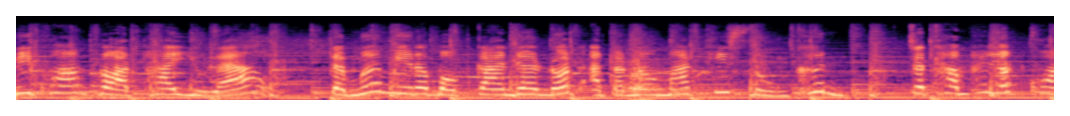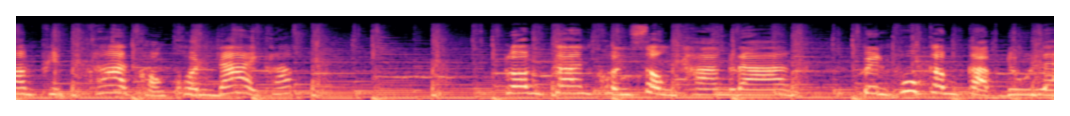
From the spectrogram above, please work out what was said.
มีความปลอดภัยอยู่แล้ว แต่เมื่อมีระบบการเดินรถอัตโนมัติที่สูงขึ้น จะทำให้ลดความผิดพลาดของคนได้ครับ กรมการขนส่งทางราง เป็นผู้กำกับดูแล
